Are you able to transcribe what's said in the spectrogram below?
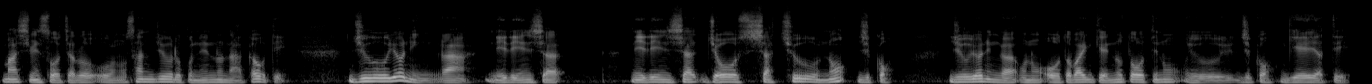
マーシミソーチャルの36人の中うて14人が二輪車二輪車乗車中の事故14人がこのオートバイ系のとうての事故ゲーやって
